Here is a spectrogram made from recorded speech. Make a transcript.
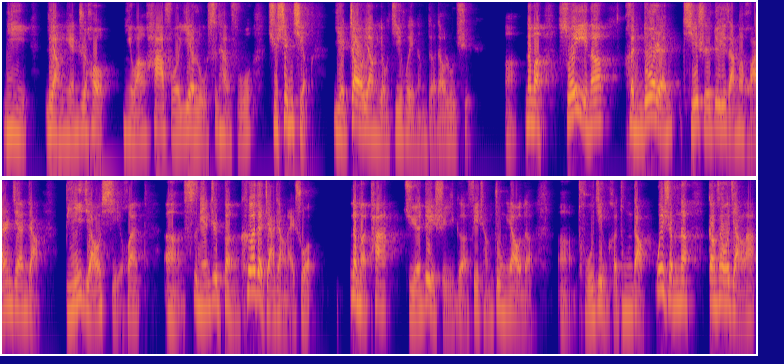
你两年之后你往哈佛、耶鲁、斯坦福去申请。也照样有机会能得到录取啊。那么，所以呢，很多人其实对于咱们华人家长比较喜欢啊四年制本科的家长来说，那么它绝对是一个非常重要的啊途径和通道。为什么呢？刚才我讲了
